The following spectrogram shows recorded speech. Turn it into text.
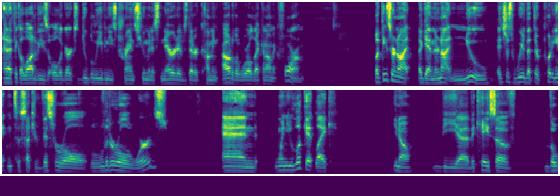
and I think a lot of these oligarchs do believe in these transhumanist narratives that are coming out of the World Economic Forum. But these are not, again, they're not new. It's just weird that they're putting it into such visceral, literal words. And when you look at like, you know, the uh, the case of the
